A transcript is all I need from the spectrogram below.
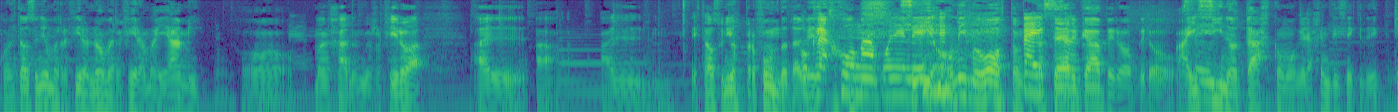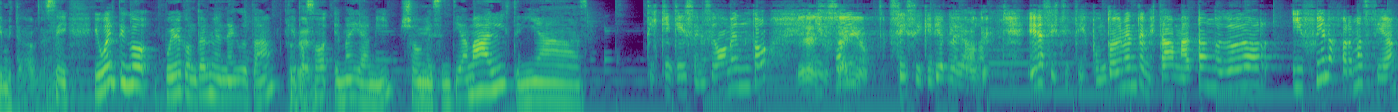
con Estados Unidos me refiero, no me refiero a Miami o Manhattan, me refiero a, al, a- al Estados Unidos profundo, tal vez. Oklahoma, ponele. Sí, o mismo Boston, que está cerca, pero, pero ahí Sí. sí. notás como que la gente dice, ¿de qué me estás hablando? Sí, igual tengo, voy a contar una anécdota que pasó en Miami. Yo Sí. me sentía mal, tenía cistitis en ese momento. ¿Era necesario? fue- sí, sí, quería aclararlo. Ok. Era cistitis, puntualmente me estaba matando el dolor y fui a la farmacia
